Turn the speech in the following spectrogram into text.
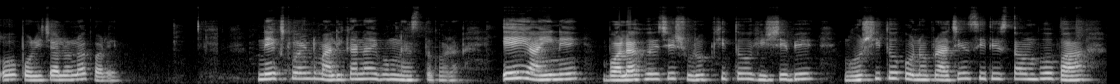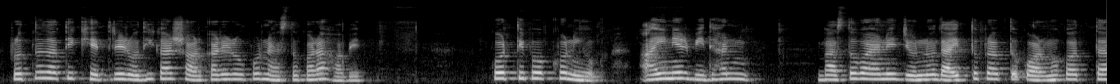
ও পরিচালনা করে। নেক্সট পয়েন্ট, মালিকানা এবং ন্যস্ত করা। এই আইনে বলা হয়েছে সুরক্ষিত হিসেবে ঘোষিত কোনো প্রাচীন স্মৃতিস্তম্ভ বা প্রত্নতাত্ত্বিক ক্ষেত্রের অধিকার সরকারের ওপর ন্যস্ত করা হবে। কর্তৃপক্ষ নিয়োগ। আইনের বিধান বাস্তবায়নের জন্য দায়িত্বপ্রাপ্ত কর্মকর্তা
